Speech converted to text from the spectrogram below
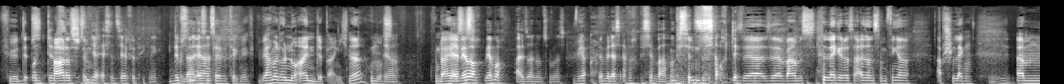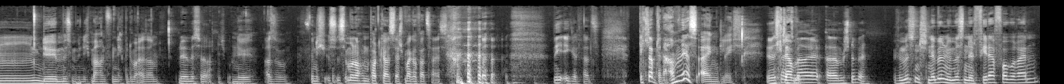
Für Dips. Und Dips ah, das stimmt. sind ja essentiell für Picknick. Dips Von sind essentiell für Picknick. Wir haben halt heute nur einen Dip eigentlich, ne? Hummus. Ja. Von daher Ja, ist wir, es haben auch, wir haben auch Alsan und sowas. Wir- Wenn wir das einfach ein bisschen warm machen, ein bisschen das ist auch Dip. sehr, sehr warmes, leckeres Eisern zum Finger abschlecken. Mhm. Ähm, nö, müssen wir nicht machen, finde ich, mit dem Eisern. Nö, müssen wir auch nicht machen. Nö, also finde ich, es ist immer noch ein Podcast, der Schmackefatz heißt. nee, Ekelfatz. Ich glaube, dann haben wir es eigentlich. Wir müssen Ich jetzt glaube- mal ähm, schnibbeln. Wir müssen schnibbeln, wir müssen den Feder vorbereiten.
